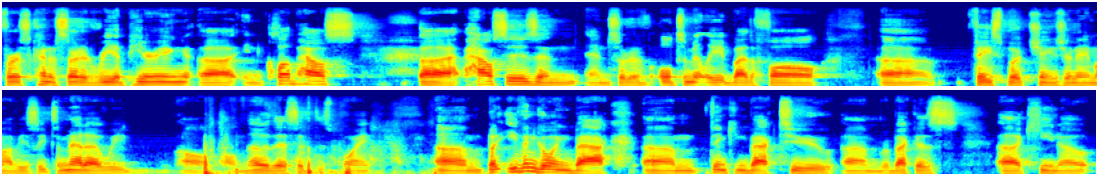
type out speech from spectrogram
first kind of started reappearing uh, in clubhouse uh, houses and, and sort of ultimately by the fall, uh, Facebook changed their name obviously to Meta. We all, all know this at this point. Um, but even going back, um, thinking back to um, Rebecca's uh, keynote,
